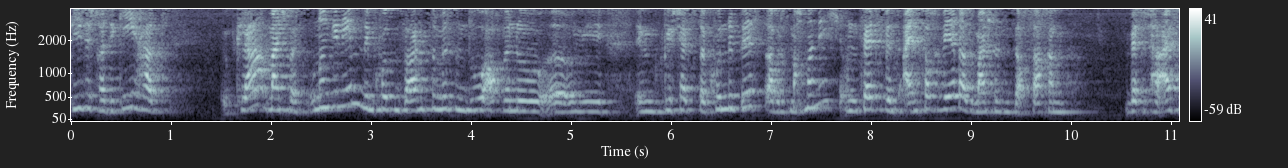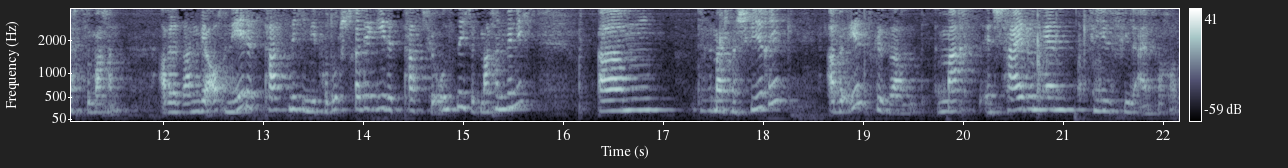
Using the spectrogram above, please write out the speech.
diese Strategie hat Klar, manchmal ist es unangenehm, dem Kunden sagen zu müssen, du, auch wenn du äh, irgendwie ein geschätzter Kunde bist, aber das macht man nicht. Und selbst wenn es einfach wäre, also manchmal sind es auch Sachen, wäre total einfach zu machen. Aber da sagen wir auch, nee, das passt nicht in die Produktstrategie, das passt für uns nicht, das machen wir nicht. Ähm, das ist manchmal schwierig, aber insgesamt macht es Entscheidungen viel, viel einfacher.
